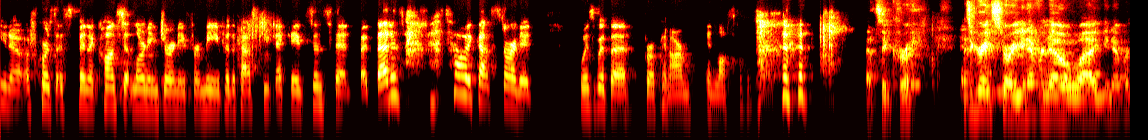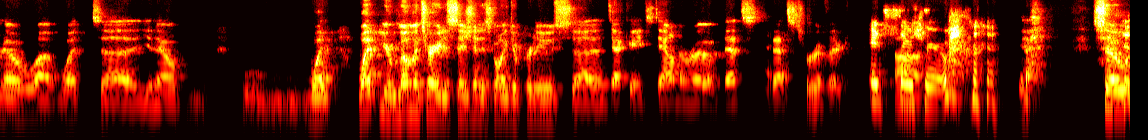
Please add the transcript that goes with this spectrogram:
you know, of course, it's been a constant learning journey for me for the past few decades since then. But that is that's how it got started. Was with a broken arm in law school. that's a great. That's a great story. You never know. Uh, you never know uh, what uh, you know. What what your momentary decision is going to produce uh, decades down the road. That's that's terrific. It's so uh, true. yeah. So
